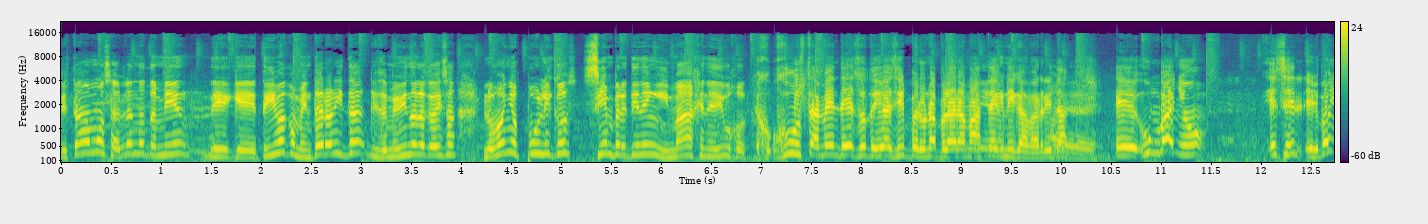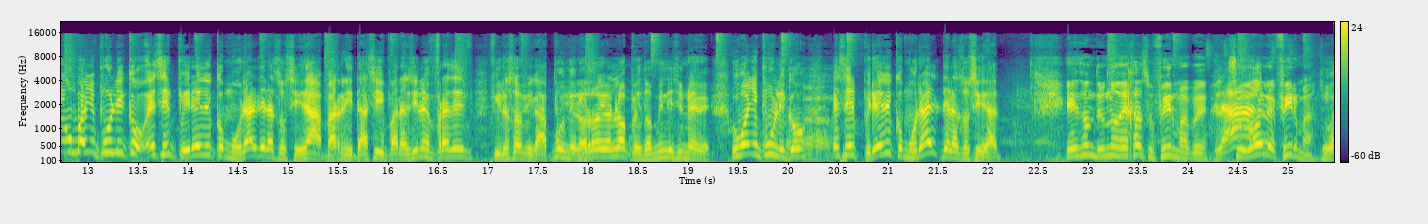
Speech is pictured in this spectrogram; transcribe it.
estábamos hablando también de que te iba a comentar ahorita, que se me vino a la cabeza, los baños públicos siempre tienen imágenes, dibujos. ju- justamente eso te iba a decir, pero una palabra más técnica, Barrita. Eh, un baño. Es el, el baño, un baño público es el periódico mural de la sociedad, Barrita, así, para decirlo en frases filosóficas. Apúntelo, Rollo López, 2019. Un baño público es el periódico mural de la sociedad. Es donde uno deja su firma, pe, Claro. su doble firma. Su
